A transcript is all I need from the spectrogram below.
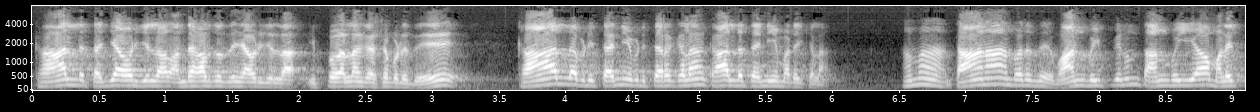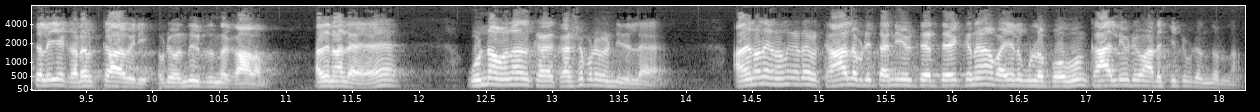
காலில் தஞ்சாவூர் ஜில்லா அந்த காலத்தில் தஞ்சாவூர் ஜில்லா. இப்போ எல்லாம் கஷ்டப்படுது. காலில் அப்படி தண்ணி அப்படி திறக்கலாம் காலில் தண்ணியை மடைக்கலாம். ஆமா தானா வருது. வான் வைப்பினும் தான் பொய்யா மலைத்தலைய கடற்காவிரி. அப்படி வந்துகிட்டு இருந்த காலம். அதனால ஒன்றும் அவனால் க- கஷ்டப்பட வேண்டியதில்லை. அதனால என்ன கால் அப்படி தண்ணி தேக்கினா வயலுக்குள்ள போகும் காலையும் அடைச்சிட்டு இப்படி வந்துடலாம்.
